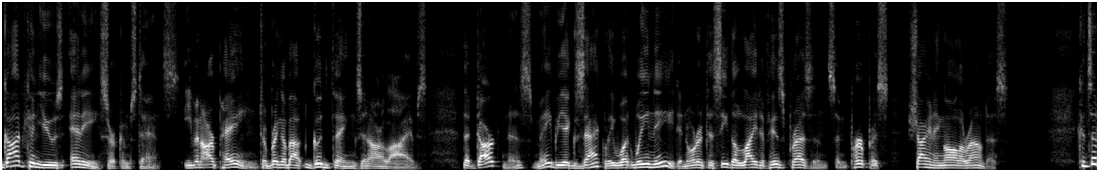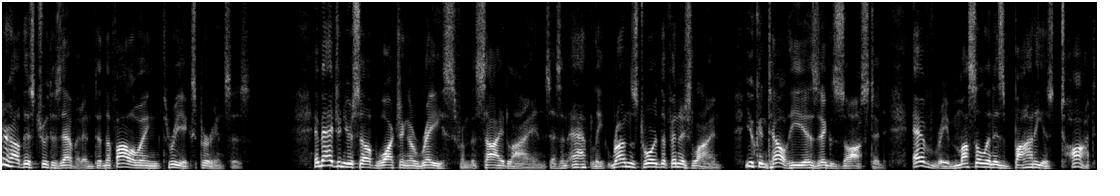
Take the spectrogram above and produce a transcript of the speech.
God can use any circumstance, even our pain, to bring about good things in our lives. The darkness may be exactly what we need in order to see the light of His presence and purpose shining all around us. Consider how this truth is evident in the following three experiences. Imagine yourself watching a race from the sidelines as an athlete runs toward the finish line. You can tell he is exhausted. Every muscle in his body is taut.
